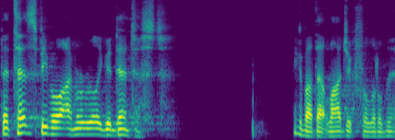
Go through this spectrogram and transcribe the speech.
that tells people I'm a really good dentist. Think about that logic for a little bit.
